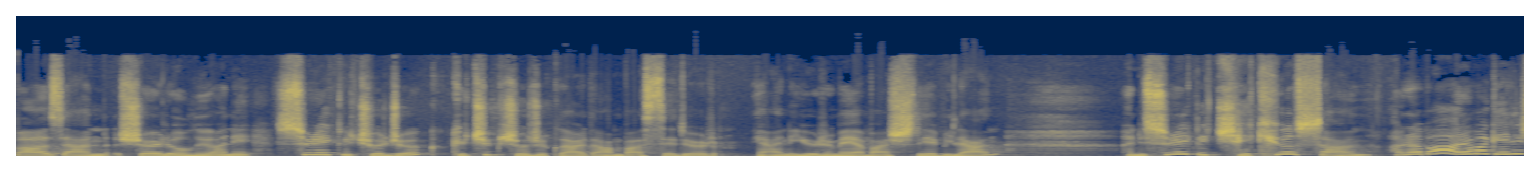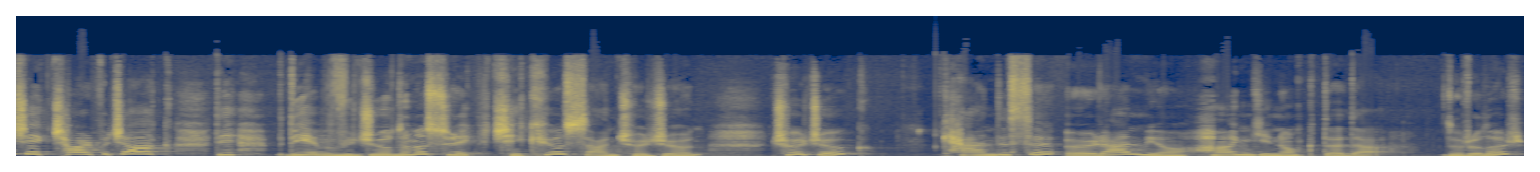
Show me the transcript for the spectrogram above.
bazen şöyle oluyor hani sürekli çocuk küçük çocuklardan bahsediyorum. Yani yürümeye başlayabilen hani sürekli çekiyorsan araba araba gelecek çarpacak diye, diye vücudunu sürekli çekiyorsan çocuğun çocuk kendisi öğrenmiyor hangi noktada durulur.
